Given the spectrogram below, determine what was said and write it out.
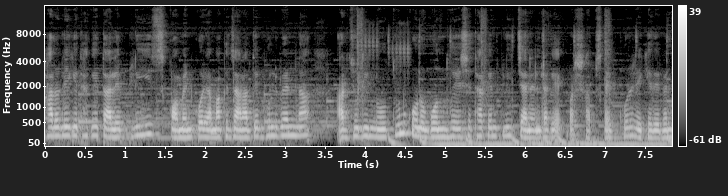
ভালো লেগে থাকে তাহলে প্লিজ কমেন্ট করে আমাকে জানাতে ভুলবেন না। আর যদি নতুন কোনো বন্ধু এসে থাকেন প্লিজ চ্যানেলটাকে একবার সাবস্ক্রাইব করে রেখে দেবেন।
